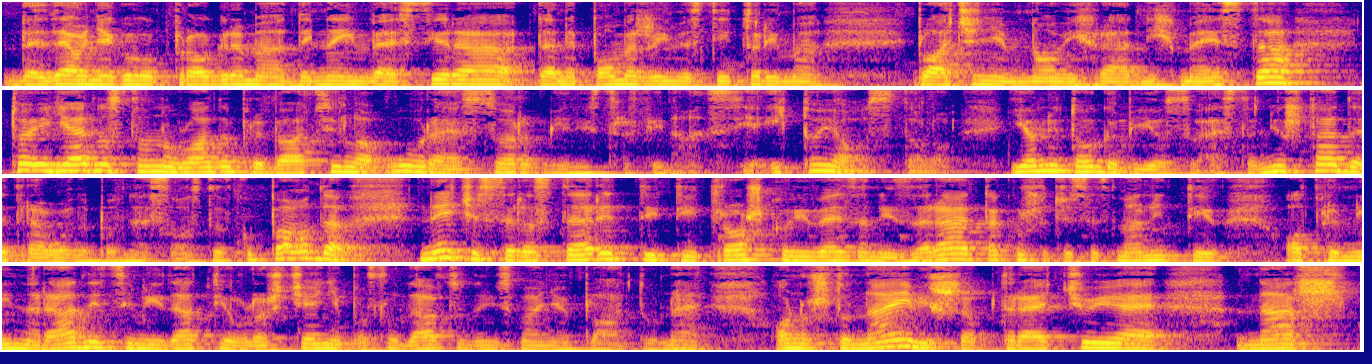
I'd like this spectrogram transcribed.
da je deo njegovog programa da ne investira, da ne pomaže investitorima plaćanjem novih radnih mesta, to je jednostavno vlada prebacila u resor ministra financije i to je ostalo. I on je toga bio svestan. Još tada je trebalo da podnese ostavku, pa onda neće se rasteretiti troškovi vezani za rad, tako što će se smanjiti otpremnina radnicima i dati ovlašćenje poslodavcu da im smanjuje platu. Ne. Ono što najviše optrećuje naš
